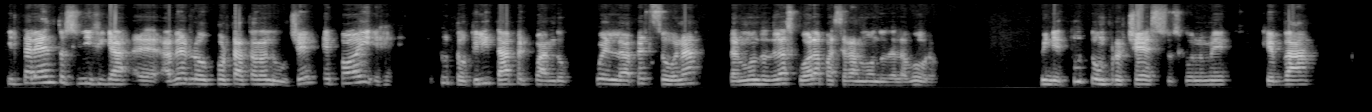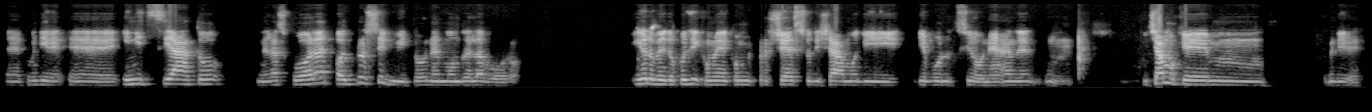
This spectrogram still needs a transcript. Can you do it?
il talento significa eh, averlo portato alla luce e poi eh, tutta utilità per quando quella persona dal mondo della scuola passerà al mondo del lavoro. Quindi è tutto un processo, secondo me, che va eh, come dire, eh, iniziato nella scuola e poi proseguito nel mondo del lavoro. Io lo vedo così come, come processo, diciamo, di, di evoluzione. Diciamo che, mm, come dire,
